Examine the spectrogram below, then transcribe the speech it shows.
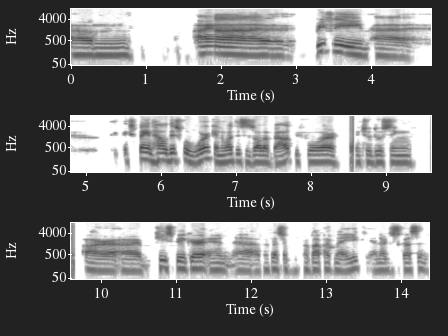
Um, I uh, briefly uh, explain how this will work and what this is all about before introducing our, our key speaker and uh, Professor Prabhat Patnaik and our discussant,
